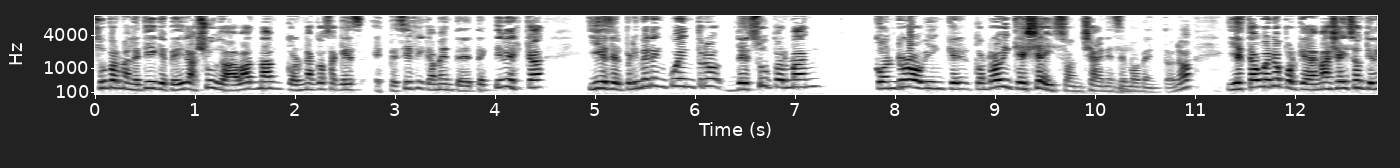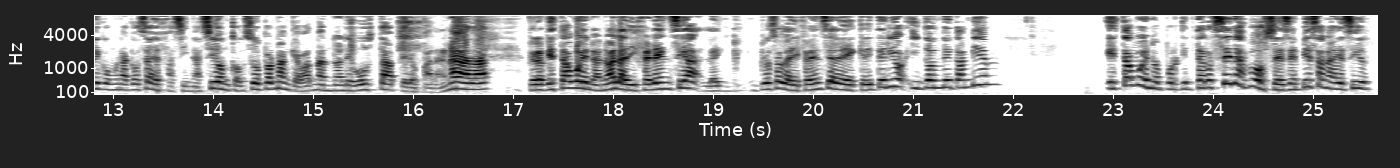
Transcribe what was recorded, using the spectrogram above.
Superman le tiene que pedir ayuda a Batman con una cosa que es específicamente detectivesca y es el primer encuentro de Superman con Robin, que, con Robin que es Jason ya en ese momento, ¿no? Y está bueno porque además Jason tiene como una cosa de fascinación con Superman que a Batman no le gusta, pero para nada, pero que está buena, ¿no? La diferencia, la- incluso la diferencia de criterio y donde también está bueno porque terceras voces empiezan a decir,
